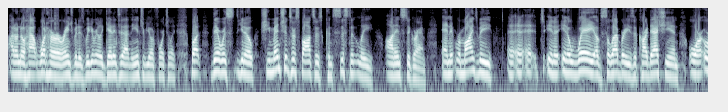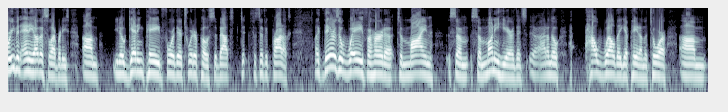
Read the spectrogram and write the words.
I don't know how what her arrangement is. We didn't really get into that in the interview, unfortunately. But there was, you know, she mentions her sponsors consistently on Instagram, and it reminds me. uh, uh, In a, in a way of celebrities, a Kardashian or or even any other celebrities, um, you know, getting paid for their Twitter posts about sp- specific products. Like there's a way for her to to mine some some money here. That's uh, I don't know how well they get paid on the tour. Um,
